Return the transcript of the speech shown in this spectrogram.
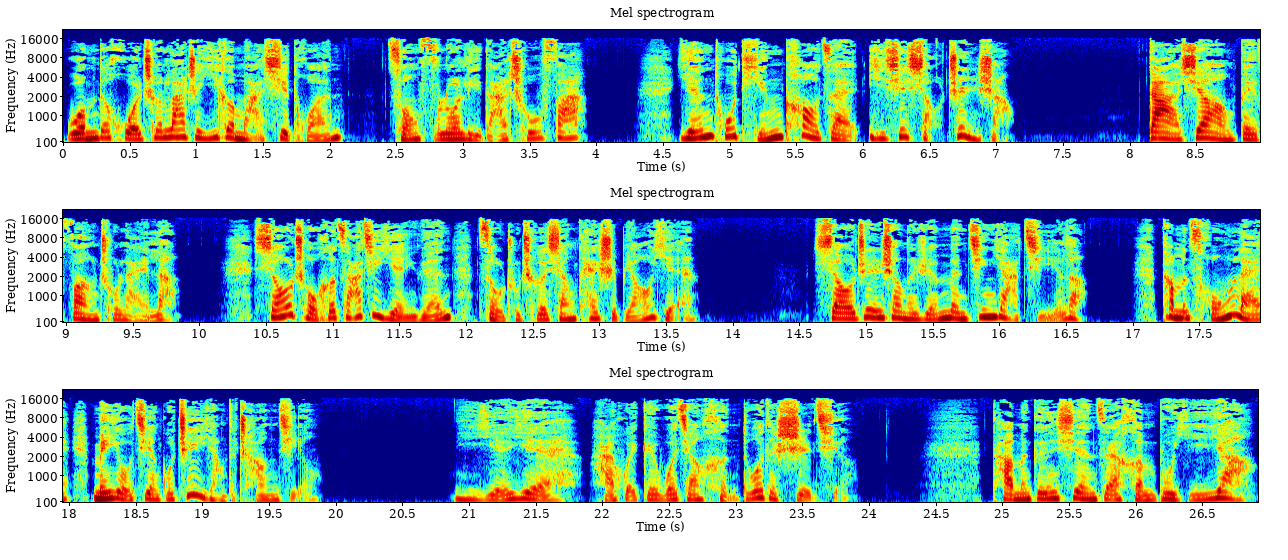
我们的火车拉着一个马戏团从佛罗里达出发，沿途停靠在一些小镇上。大象被放出来了，小丑和杂技演员走出车厢开始表演。小镇上的人们惊讶极了，他们从来没有见过这样的场景。你爷爷还会给我讲很多的事情，他们跟现在很不一样。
